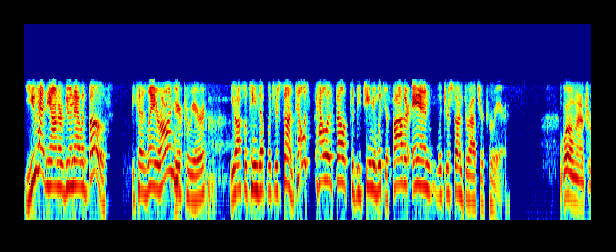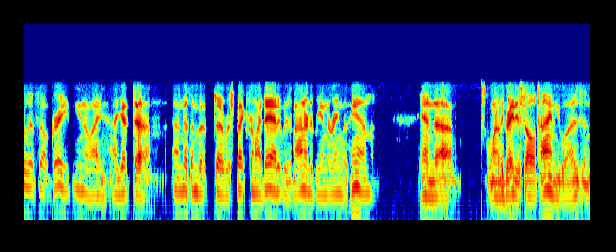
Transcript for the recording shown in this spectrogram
You had the honor of doing that with both, because later on in your career, you also teamed up with your son. Tell us how it felt to be teaming with your father and with your son throughout your career. Well, naturally, it felt great. You know, I I got uh, uh, nothing but uh, respect for my dad. It was an honor to be in the ring with him, and, and uh, one of the greatest of all time he was, and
